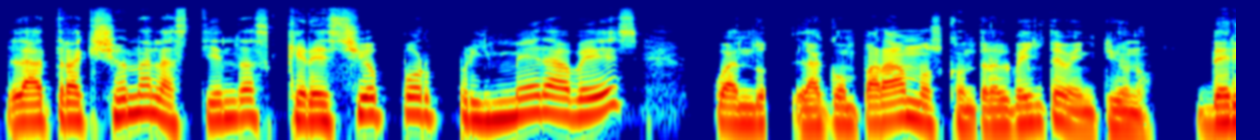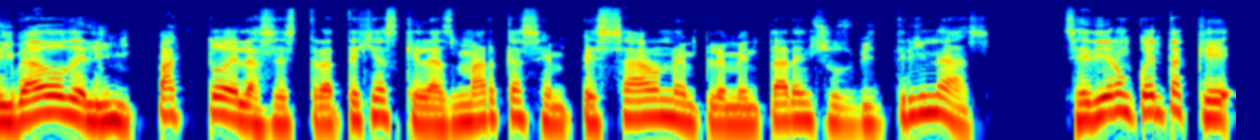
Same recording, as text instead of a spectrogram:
la atracción a las tiendas creció por primera vez cuando la comparamos contra el 2021, derivado del impacto de las estrategias que las marcas empezaron a implementar en sus vitrinas. Se dieron cuenta que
